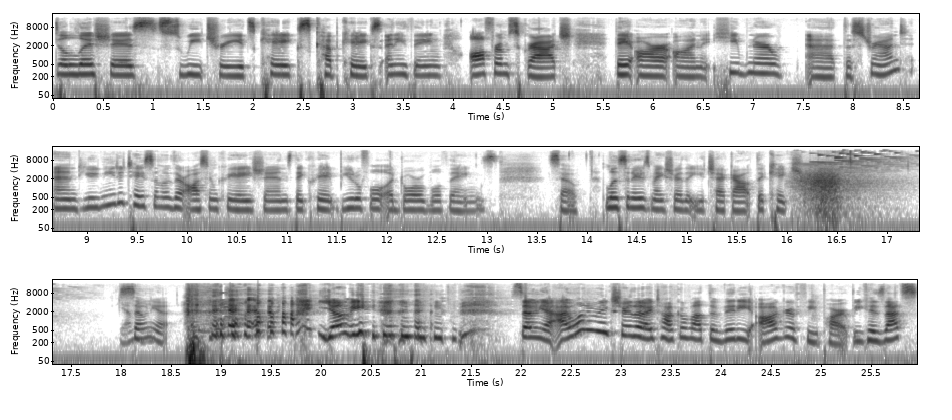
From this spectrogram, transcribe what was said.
delicious, sweet treats, cakes, cupcakes, anything, all from scratch. They are on Huebner at the Strand, and you need to taste some of their awesome creations. They create beautiful, adorable things. So, listeners, make sure that you check out the Cake Shop. Yummy. Sonia. Yummy. Sonia, I want to make sure that I talk about the videography part because that's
